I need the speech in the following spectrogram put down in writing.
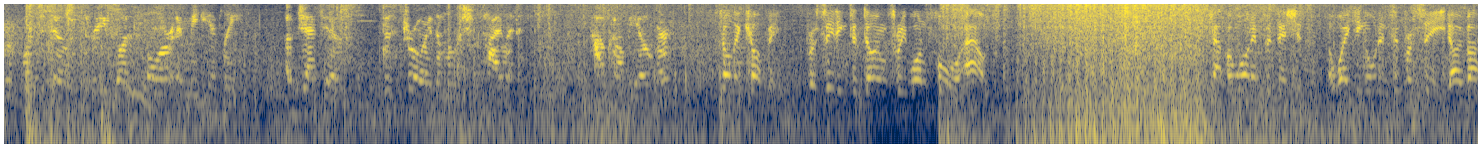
Report to Dome 314 immediately. Objective, destroy the militia pilot. How copy over? Solid copy. Proceeding to Dome 314, out. Kappa 1 in position. Awaiting order to proceed, over.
